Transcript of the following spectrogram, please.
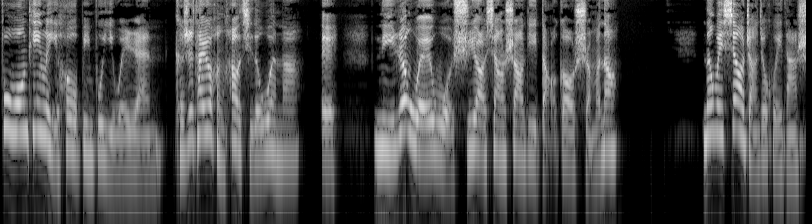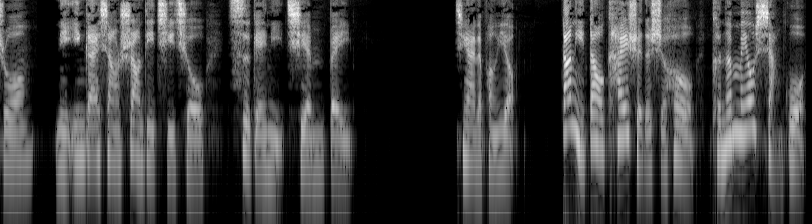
富翁听了以后并不以为然，可是他又很好奇的问啊：“哎，你认为我需要向上帝祷告什么呢？”那位校长就回答说：“你应该向上帝祈求赐给你谦卑。”亲爱的朋友。当你倒开水的时候，可能没有想过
